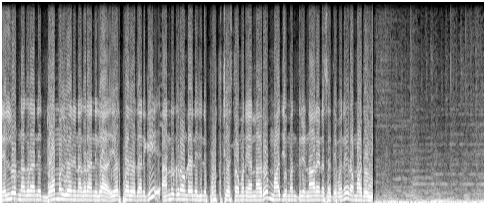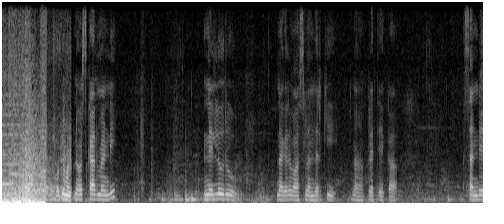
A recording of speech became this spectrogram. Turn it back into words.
నెల్లూరు నగరాన్ని దోమల్లోని నగరాన్నిగా ఏర్పడేదానికి అండర్ గ్రౌండ్ డ్రైనేజీని పూర్తి చేస్తామని అన్నారు మాజీ మంత్రి నారాయణ సత్యమని రమాదేవి. నమస్కారం అండి. నెల్లూరు నగర వాసులందరికీ నా ప్రత్యేక Sunday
